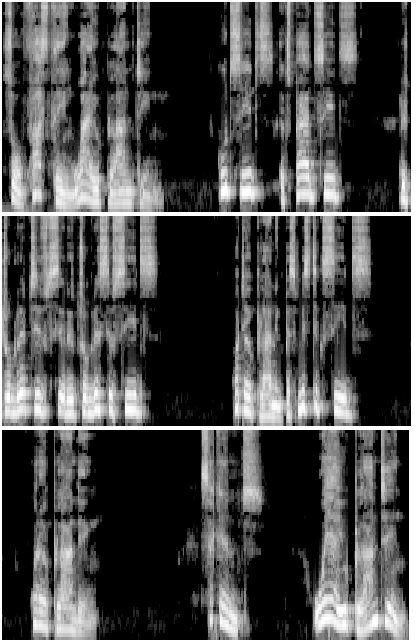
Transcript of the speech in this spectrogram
So, first thing, what are you planting? Good seeds, expired seeds, retrogressive, retrogressive seeds. What are you planting? Pessimistic seeds. What are you planting? Second, where are you planting?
